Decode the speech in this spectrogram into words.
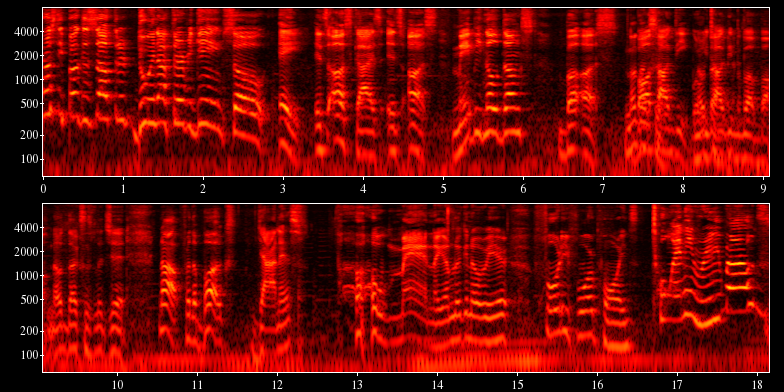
know. Rusty Bucks is out there doing after every game. So hey, it's us guys. It's us. Maybe no dunks, but us. No ball dunks. talk deep. Where No we talk deep about ball. No Ducks is legit. Now for the Bucks, Giannis. Oh man, like I'm looking over here, 44 points, 20 rebounds.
